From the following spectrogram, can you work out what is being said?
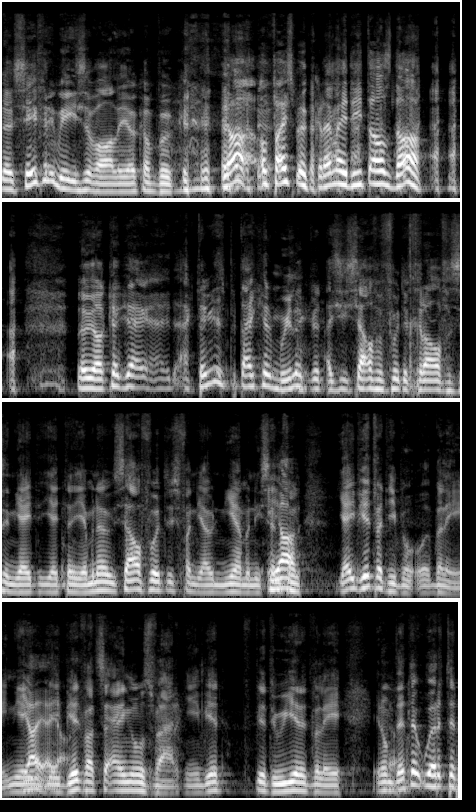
nou sê vir die mense waar hulle jou kan boek. ja, op Facebook kry my details daar. nou ja, kyk jy ek dink dit is baie keer moeilik weet as jy self 'n fotograaf is en jy jy nou jy moet nou self foto's van jou neem in die sin Ja. van jy weet wat jy wil, wil hê en jy Ja, ja, jy ja. weet wat se angles werk en jy weet weet hoe jy dit wil hê en om Ja. dit nou oor te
